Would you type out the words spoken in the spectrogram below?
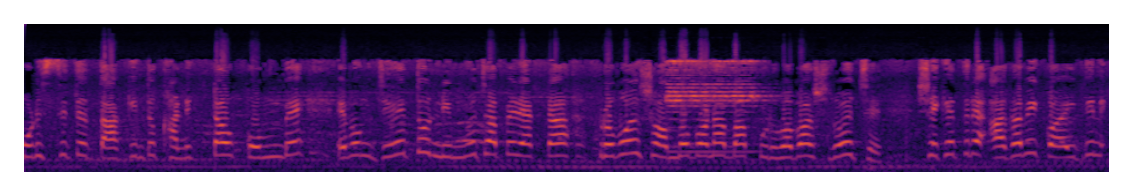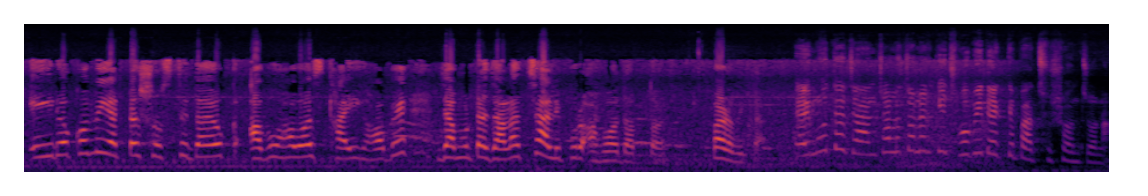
পরিস্থিতি, তা কিন্তু খানিকটাও কমবে। এবং যেহেতু নিম্নচাপের একটা প্রবল সম্ভাবনা বা পূর্বাভাস রয়েছে, সেক্ষেত্রে আগামী কয়েকদিন এই রকমই একটা স্বস্তিদায়ক আবহাওয়া স্থায়ী হবে, যেমনটা জানাচ্ছে আলিপুর আবহাওয়া দপ্তর। পারমিতা। এই মুহূর্তে যান চলাচলের কি ছবি দেখতে পাচ্ছ, সঞ্চনা?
